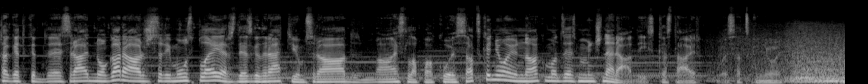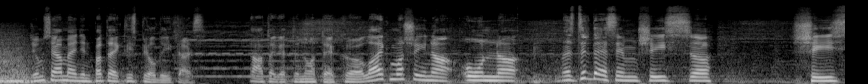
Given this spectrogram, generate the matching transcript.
tagad, kad es raidu no garāžas, arī mūsu players diezgan reti jums rāda mājaslapā, ko es atskaņoju, un nākamo dziesmu viņš nerādīs, kas tā ir, ko es atskaņoju. Jums jāmēģina pateikt izpildītājs. Tā tagad notiek uh, laika mašīnā, un uh, mēs dzirdēsim šīs, uh, šīs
